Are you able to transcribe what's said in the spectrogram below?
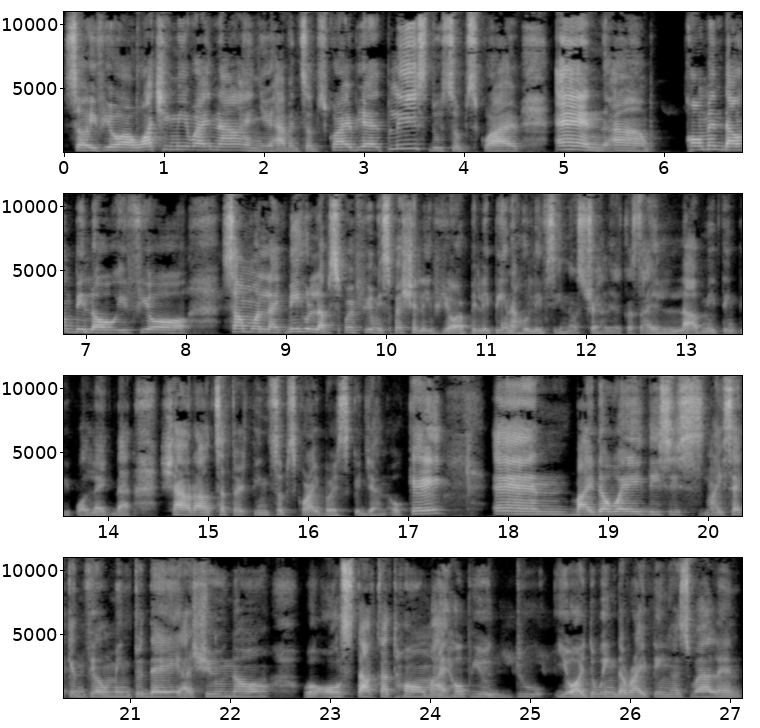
So if you are watching me right now and you haven't subscribed yet, please do subscribe and uh, comment down below if you're someone like me who loves perfume, especially if you're a Filipina who lives in Australia because I love meeting people like that. Shout out sa 13 subscribers ko dyan, okay? And by the way, this is my second filming today. As you know, we're all stuck at home. I hope you do you are doing the right thing as well. And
